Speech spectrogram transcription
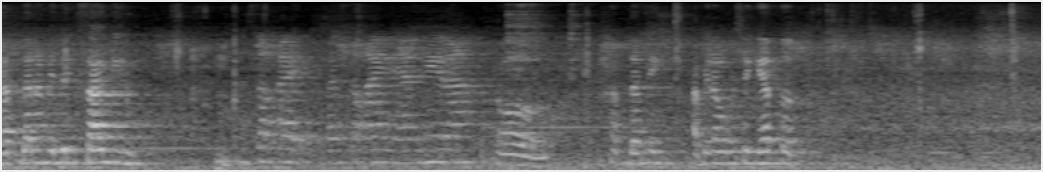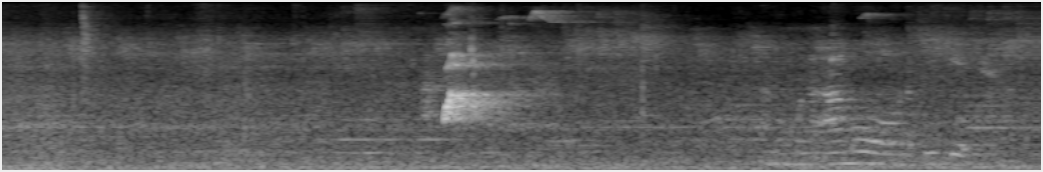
Dihat na namin din saging. Basta kay, basta kay ni Anira. Oo. At damig, abi na sa gatot. Anong mga amo napiki? Ellen!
